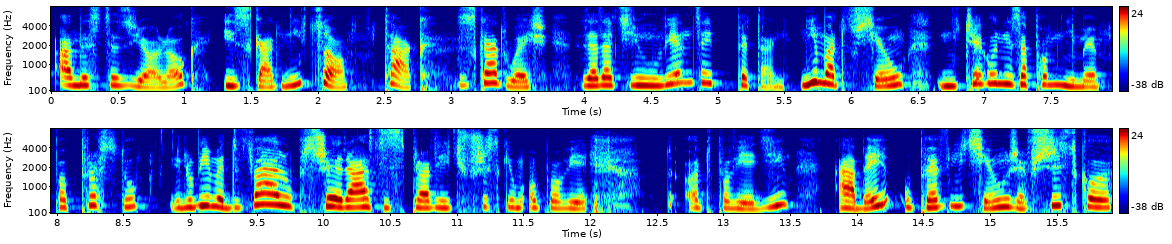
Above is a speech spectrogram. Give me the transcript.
anestezjolog i zgadnij co. Tak, zgadłeś. Zadać ci więcej pytań. Nie martw się, niczego nie zapomnimy. Po prostu lubimy dwa lub trzy razy sprawdzić wszystkim opowie odpowiedzi, aby upewnić się, że wszystko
